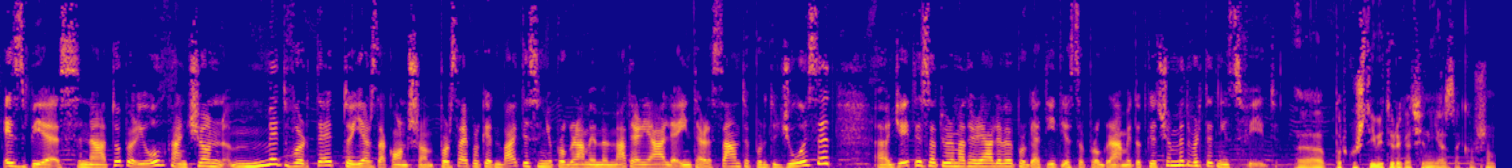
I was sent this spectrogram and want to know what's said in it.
SBS në atë periudhë kanë qenë me të vërtetë të jashtëzakonshëm për sa i përket mbajtjes së një programi me materiale interesante për dëgjuesit, gjetjes së atyre materialeve, përgatitjes së programit. Do të ketë qenë me të vërtetë një sfidë. Uh, përkushtimi i tyre ka qenë i jashtëzakonshëm.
